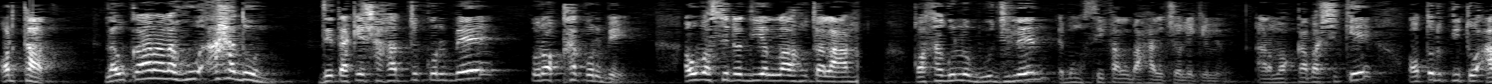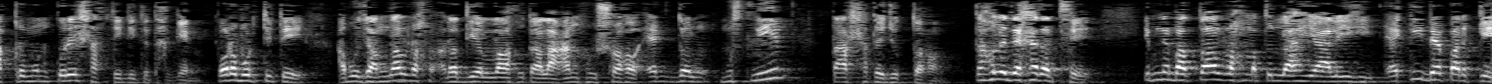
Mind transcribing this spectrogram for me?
অর্থাৎ আহাদুন, যে তাকে সাহায্য করবে ও রক্ষা করবে। আবু বাসির রাদিয়াল্লাহু তাআলা কথাগুলো বুঝলেন এবং সিফাল বাহারে চলে গেলেন। আর মক্কাবাসীকে অতর্কিত আক্রমণ করে শাস্তি দিতে থাকেন। পরবর্তীতে আবু জান্দাল রাজিয়াল্লাহ আনহু সহ একদল মুসলিম তার সাথে যুক্ত হন। তাহলে দেখা যাচ্ছে, ইবনে বাত্তাল রহমতুল্লাহ আলিহি একই ব্যাপারকে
